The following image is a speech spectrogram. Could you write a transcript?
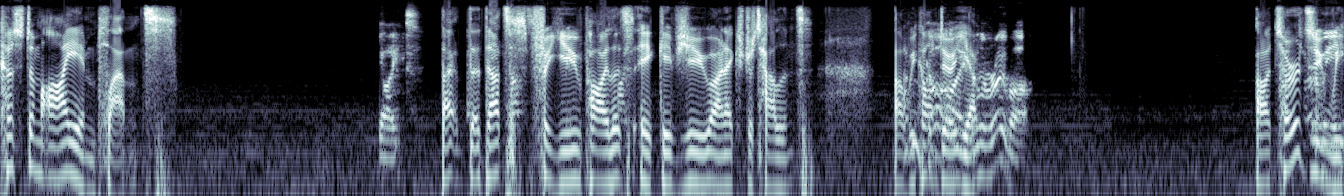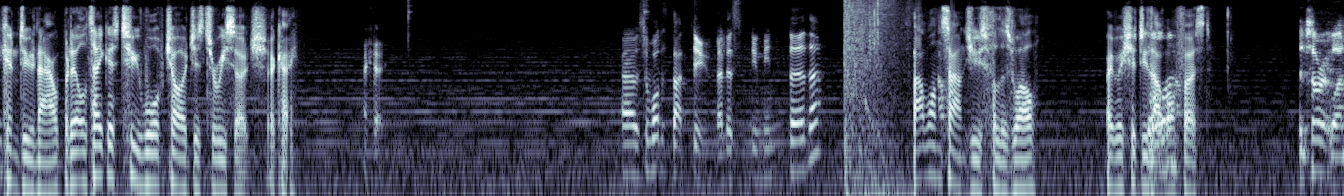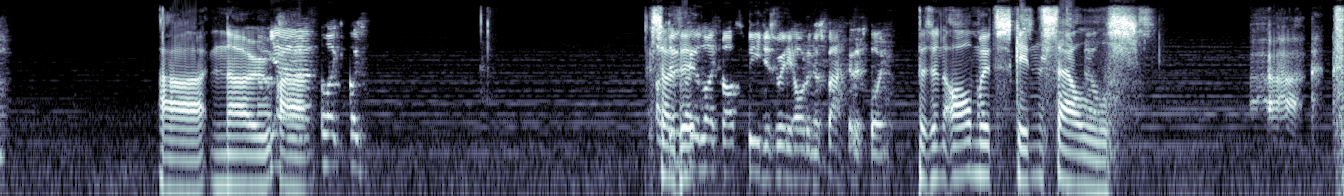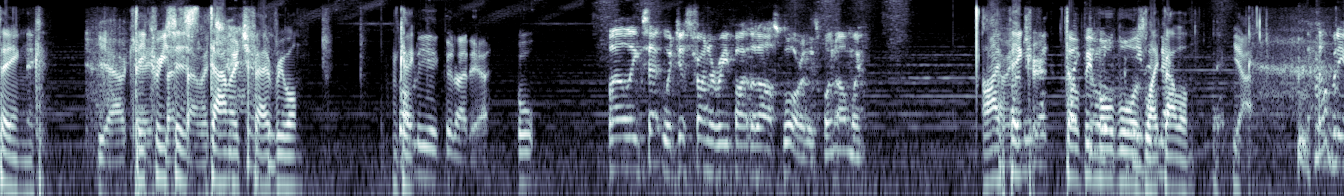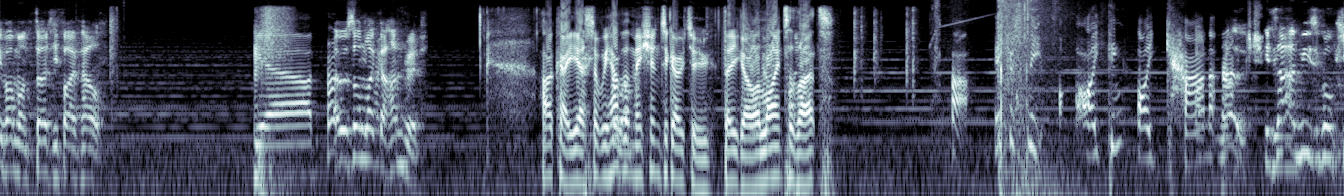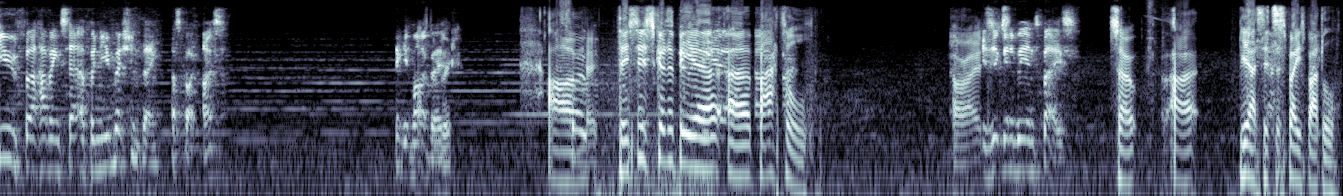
custom eye implants. Yikes. That, that that's for you pilots. It gives you an extra talent. Uh, we can't do it yet. I'm a robot. Uh, turret zoom we mean- can do now, but it'll take us two warp charges to research. Okay. Okay. Uh, so what does that do? Let us zoom in further. That one sounds useful as well. Maybe we should do that What one one? first. The turret one. Uh, no. Yeah, Um, like I, so I don't the, feel like our speed is really holding us back at this point. there's an armored skin cells Ah, thing. Yeah, okay. Decreases less damage for everyone. Okay. Probably a good idea. Well, except we're just trying to refight the last war at this point, aren't we? I Oh, yeah, think true. there'll be more wars like that one. Yeah. I can't believe I'm on 35 health. Yeah. I was on like 100. Okay, yeah, so we have a mission to go to. There you go, align to that. Ah, interestingly, I think I can No, actually. is that a musical cue for having set up a new mission thing? That's quite nice. I think it might be. Um, So- this is going to be a, a battle. Alright. Is it going to be in space? So, uh, yes, it's a space battle.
